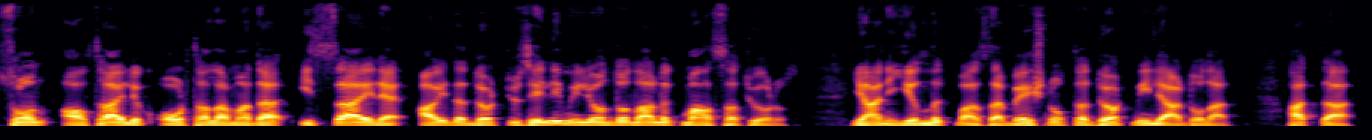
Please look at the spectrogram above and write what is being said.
son 6 aylık ortalamada İsrail'e ayda 450 milyon dolarlık mal satıyoruz. Yani yıllık bazda 5.4 milyar dolar. Hatta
